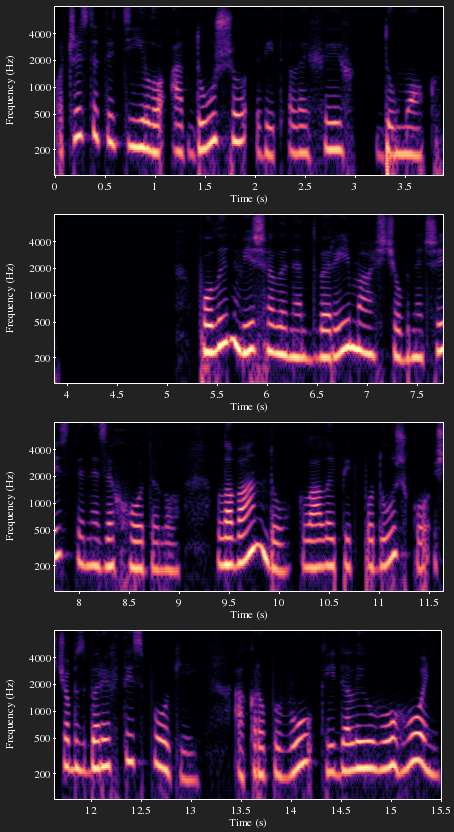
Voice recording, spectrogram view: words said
очистити тіло, а душу від лихих думок. Полин вішали над дверима, щоб нечисте не заходило. Лаванду клали під подушку, щоб зберегти спокій, а кропиву кидали у вогонь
